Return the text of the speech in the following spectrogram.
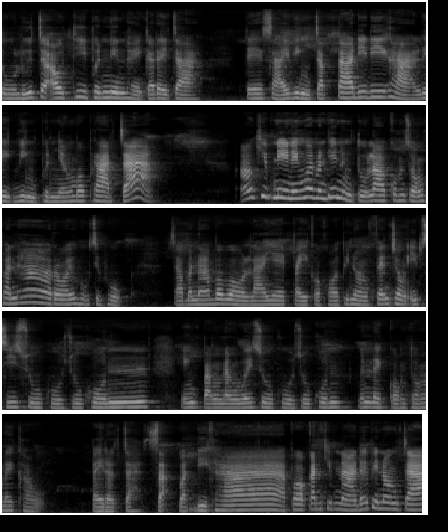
ตัวหรือจะเอาที่เพิ่นนินให้ก็ได้จ้าแต่สายวิ่งจับตาดีๆ ค่ะเลขวิ่งเพิ่นยังบ่พลาดจ้า เอาคลิปนี้ในงวดวันที่ 1 ตุลาคม 2566 สาวบนาบเบาๆลายใหญ่ไปก็ขอพี่น้องแฟนช่องเอฟซีสู่ขู่สู่คุณเฮงปังดังรวยสู่ขู่สู่คุณเงินไหลกองทองไหลเข่าไปแล้วจ้ะสวัสดีค่ะพอกันคลิปหน้าเด้อพี่น้องจ้า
